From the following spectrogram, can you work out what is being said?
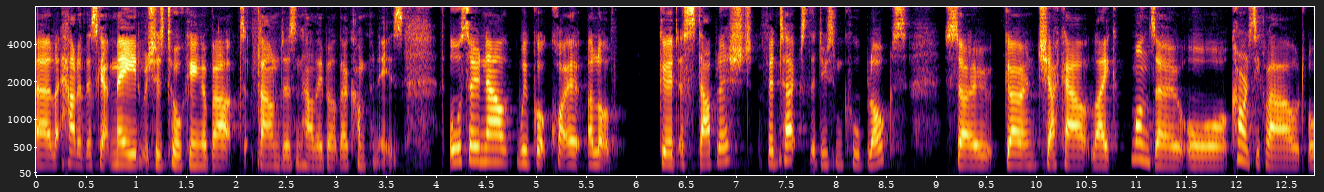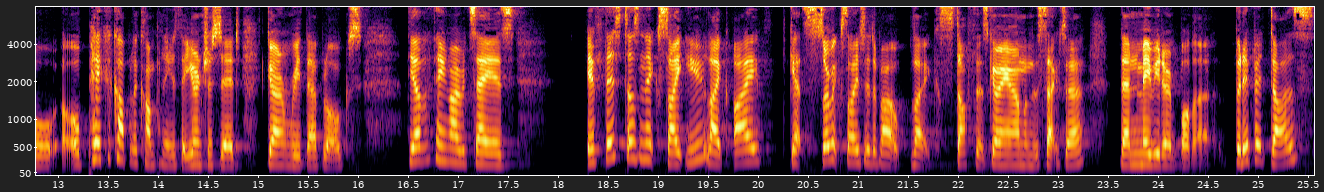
Uh, like how did this get made, which is talking about founders and how they built their companies. Also now we've got quite a, a lot of good established fintechs that do some cool blogs. So go and check out like Monzo or Currency Cloud or, or pick a couple of companies that you're interested, go and read their blogs. The other thing I would say is if this doesn't excite you, like I get so excited about like stuff that's going on in the sector, then maybe don't bother. But if it does,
